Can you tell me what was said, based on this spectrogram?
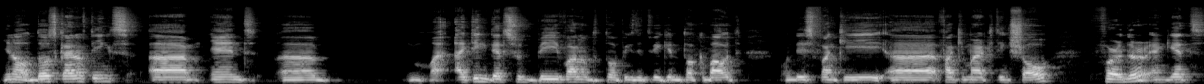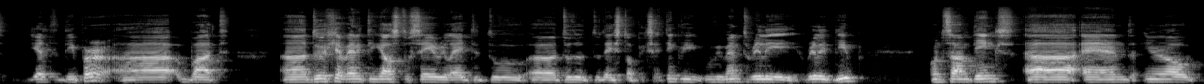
You know those kind of things um, and uh, i think that should be one of the topics that we can talk about on this funky uh, funky marketing show further and get get deeper. Uh, but uh, do you have anything else to say related to uh, to the, today's topics? I think we, we went really really deep on some things uh, and you know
